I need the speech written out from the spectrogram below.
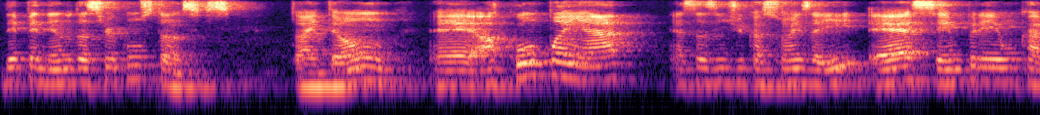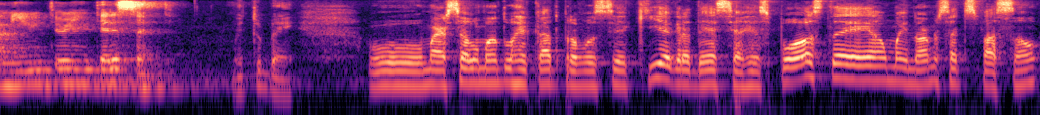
dependendo das circunstâncias. Tá? Então, é, acompanhar essas indicações aí é sempre um caminho interessante. Muito bem. O Marcelo manda um recado para você aqui, agradece a resposta. É uma enorme satisfação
